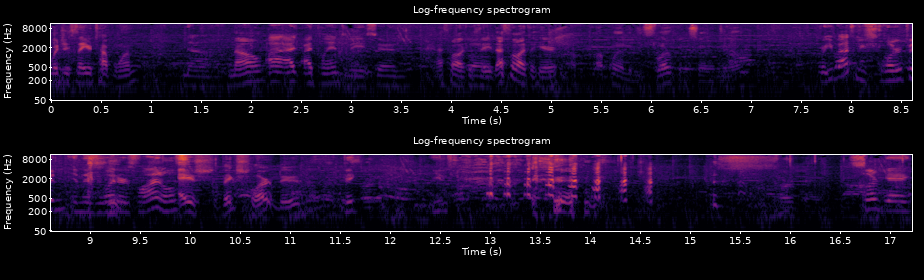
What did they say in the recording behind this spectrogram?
Would you say you're top one? No. No? I, I, I plan to be soon. That's what I like to see. That's what I like to hear. I plan to be slurping soon, you know? Are you about to be slurping in this winner's finals? Hey, sh- big slurp, dude. Big. You, Slurping. slurp gang.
